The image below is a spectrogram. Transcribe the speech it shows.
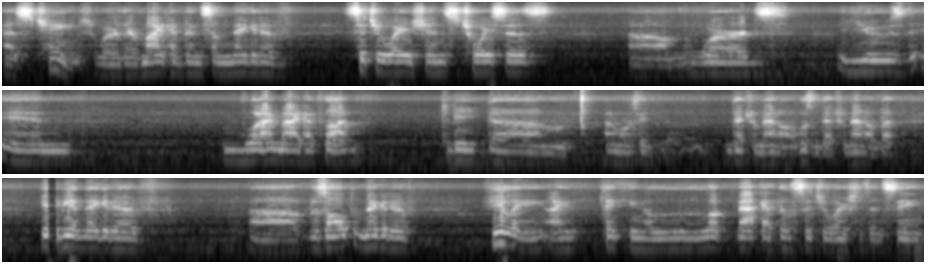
has changed, where there might have been some negative situations, choices, um, words used in what I might have thought to be, um, I don't want to say detrimental, it wasn't detrimental, but gave me a negative uh, result, a negative feeling. I'm taking a look back at those situations and seeing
